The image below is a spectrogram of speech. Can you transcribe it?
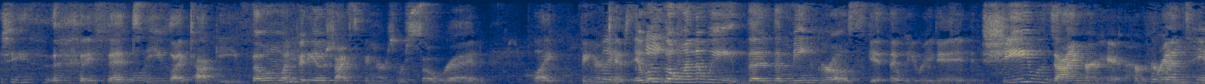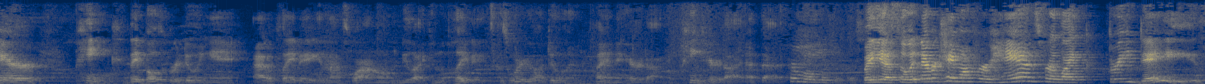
She they said you like Takis. So in one video, Shai's fingers were so red, like fingertips. Like it was the one that we the the Mean Girls skit that we redid. She was dyeing her hair, her, friend's friend's hair. Pink. They both were doing it at a play date, and that's why I don't be liking the play dates. Because what are y'all doing? Playing a hair dye, pink hair dye at that. her mom was. But yeah, so it never came off her hands for like three days.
